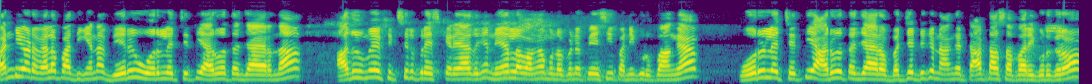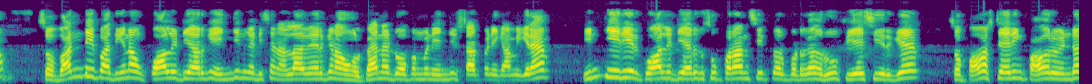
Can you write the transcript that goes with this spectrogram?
வண்டியோட விலை பார்த்தீங்கன்னா வெறும் ஒரு லட்சத்தி அறுபத்தஞ்சாயிரம் தான். அதுவுமே ஃபிக்ஸ்டு ப்ரைஸ் கிடையாதுங்க. நேரில் வாங்க முன்ன பின்ன பேசி பண்ணி கொடுப்பாங்க. ஒரு லட்சத்தி அறுபத்தஞ்சாயிரம் பட்ஜெட்டுக்கு நாங்கள் டாடா சஃபாரி கொடுக்குறோம். ஸோ வண்டி பார்த்தீங்கன்னா குவாலிட்டியாக இருக்கும். என்ஜின் கண்டிஷன் நல்லாவே இருக்குது நான் உங்களுக்கு பேனட் ஓப்பன் பண்ணி என்ஜின் ஸ்டார்ட் பண்ணி காமிக்கிறேன். இன்டீரியர் குவாலிட்டியாக இருக்குது சூப்பரான சீட் கவர் போட்டிருக்காங்க. ரூஃப் ஏசி இருக்குது so power steering power window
